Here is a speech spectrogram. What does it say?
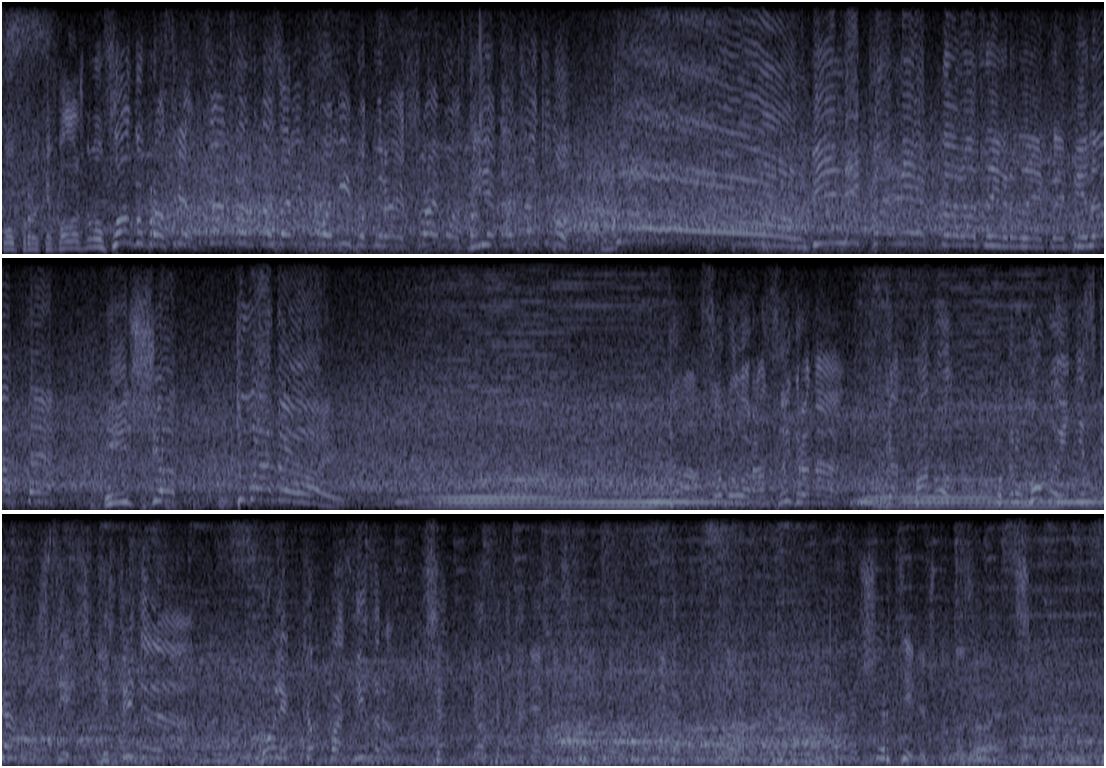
по противоположному флангу. Прострел центр. Назарипова Ли подбирает шайбу. Оставляет Мазякину. Гол! Великолепно разыгранная комбинация. И счет 2-0. Да, все было разыграно как по. По-другому и не скажешь здесь. Действительно, роли композиторов. Вся пятерка, находящаяся на этом не так просто была. Расчертили, что называется.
